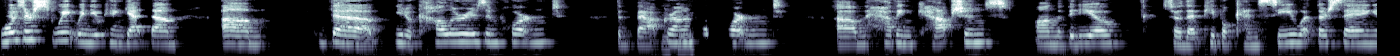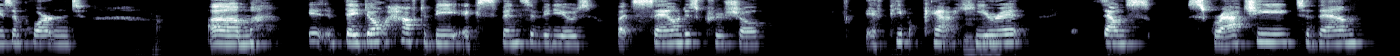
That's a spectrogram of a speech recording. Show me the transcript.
those are sweet when you can get them. Um, the you know color is important. The background mm-hmm. is important. Um, having captions on the video so that people can see what they're saying is important. Um, it, they don't have to be expensive videos, but sound is crucial. If people can't mm-hmm. hear it, it, sounds scratchy to them,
